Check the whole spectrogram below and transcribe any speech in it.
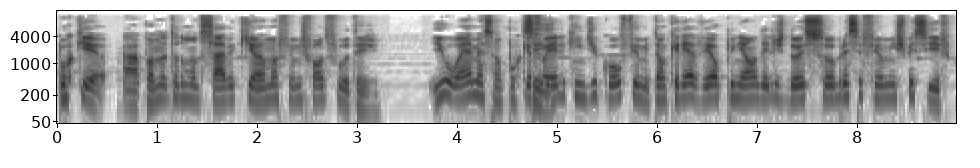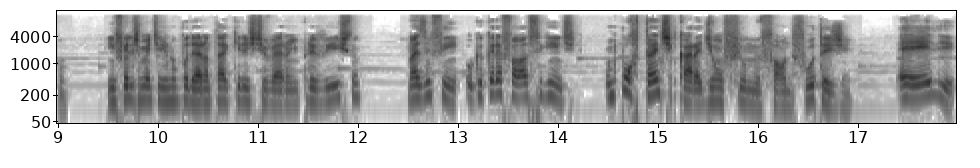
Por quê? A Pamela todo mundo sabe que ama filmes found footage. E o Emerson, porque Sim. foi ele que indicou o filme, então eu queria ver a opinião deles dois sobre esse filme em específico. Infelizmente eles não puderam estar aqui, eles tiveram imprevisto. Mas enfim, o que eu queria falar é o seguinte: o importante, cara, de um filme found footage é ele,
